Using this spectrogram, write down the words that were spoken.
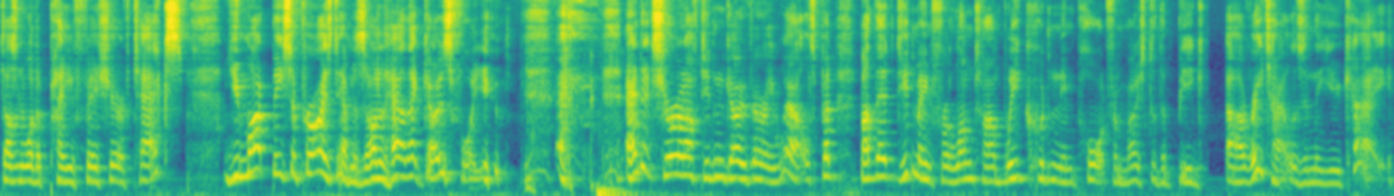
doesn't want to pay a fair share of tax, you might be surprised, Amazon, at how that goes for you. and it sure enough didn't go very well. But but that did mean for a long time we couldn't import from most of the big uh, retailers in the UK.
